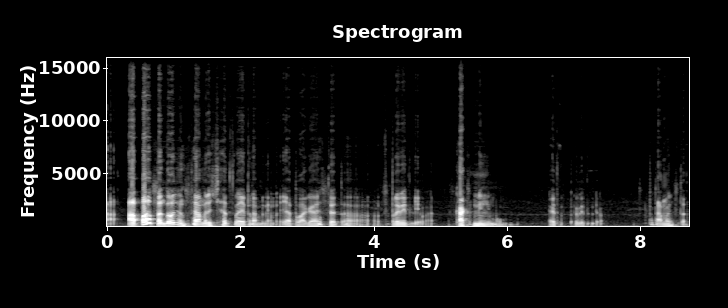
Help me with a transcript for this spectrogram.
А, а папа должен сам решать свои проблемы. Я полагаю, что это справедливо. Как минимум, это справедливо. Потому что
